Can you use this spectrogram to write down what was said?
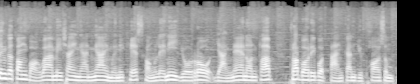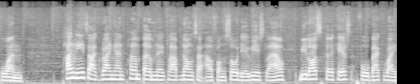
ซึ่งก็ต้องบอกว่าไม่ใช่งานง่ายเหมือนในเคสของเลนี่โยโรอย่างแน่นอนครับ เพราะบริบทต่างกันอยู่พอสมควรทั้งนี้จากรายงานเพิ่มเติมนะครับ นอกจากอัลฟองโซเดวิสแล้วมีลอสเคอร์เคสฟูลแบ็กวัย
